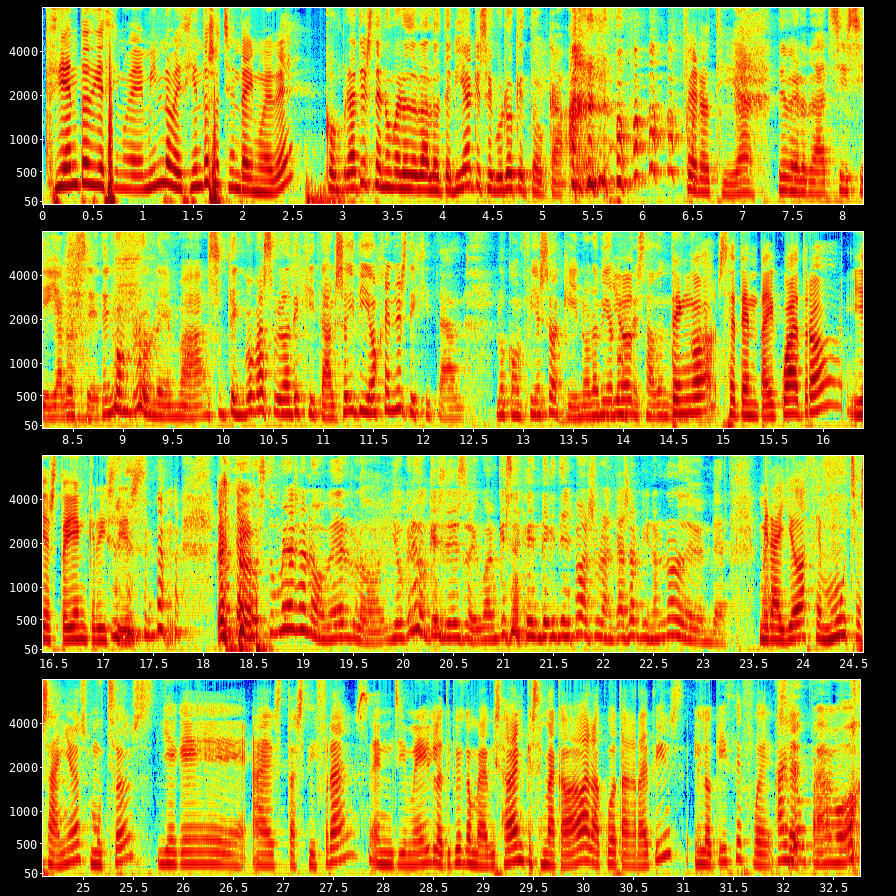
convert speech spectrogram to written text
119.989, Comprate este número de la lotería que seguro que toca. pero tía, De verdad, sí, sí, ya lo sé. Tengo un problema. Tengo basura digital. Soy diógenes digital. Lo confieso aquí, no lo había yo confesado nunca. tengo 74 y estoy en crisis. No te acostumbras a no verlo. Yo creo que es eso. Igual que esa gente que tiene basura en casa, al final no lo deben ver. Mira, yo hace muchos años, muchos, llegué a estas cifras en Gmail, lo típico que me avisaban que se me acababa la cuota gratis y lo que hice fue... Ah, se- yo pago.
